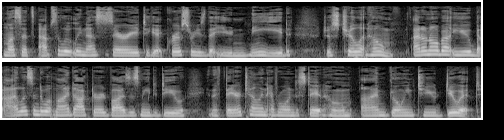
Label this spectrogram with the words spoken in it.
unless it's absolutely necessary to get groceries that you need. Just chill at home. I don't know about you, but I listen to what my doctor advises me to do, and if they are telling everyone to stay at home, I'm going to do it.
